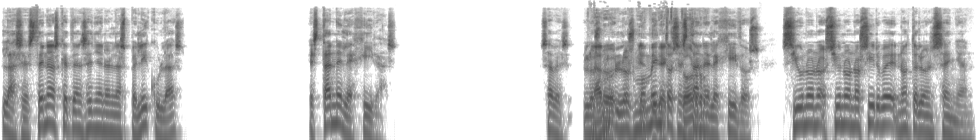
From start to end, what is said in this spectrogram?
las escenas que te enseñan en las películas están elegidas. ¿Sabes? Los, Claro, los el momentos director- están elegidos. Si uno, no, si uno no sirve, no te lo enseñan.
